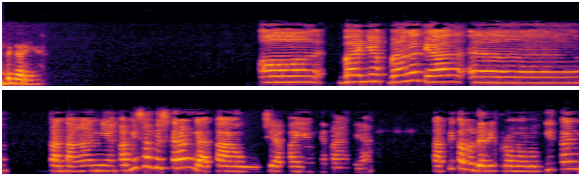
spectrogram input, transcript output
sebenarnya? Oh, banyak banget ya eh, tantangannya. Kami sampai sekarang nggak tahu siapa yang nyerang ya. Tapi kalau dari kronologi kan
